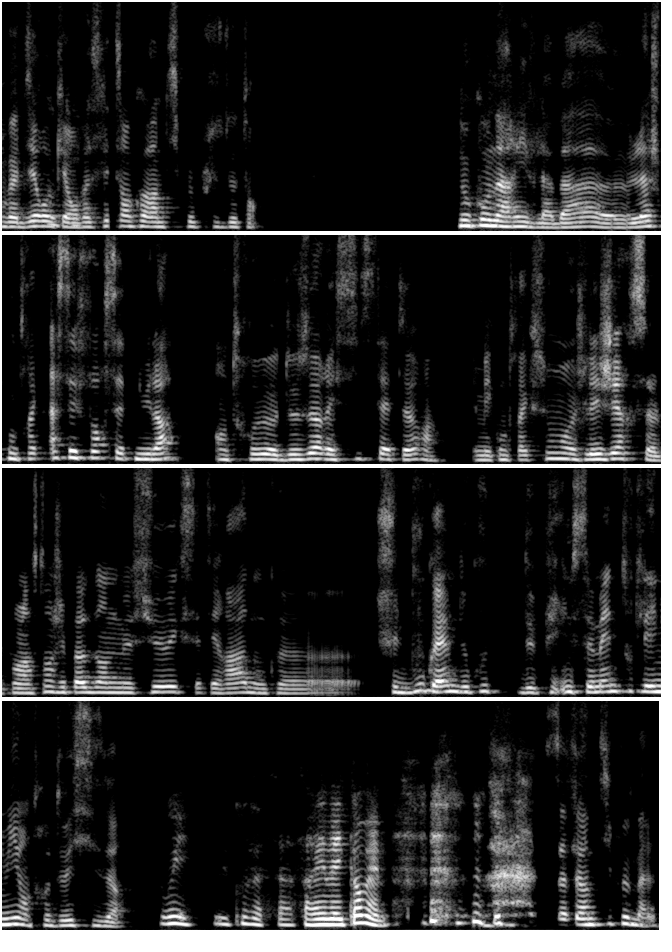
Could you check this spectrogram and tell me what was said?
On va dire, ok, on va se laisser encore un petit peu plus de temps. Donc on arrive là-bas. euh, là, je contracte assez fort cette nuit-là, entre 2h et 6-7 heures. Et mes contractions, euh, je les gère seule. Pour l'instant, j'ai pas besoin de monsieur, etc. Donc euh, je suis debout quand même, du coup, depuis une semaine, toutes les nuits, entre 2 et 6 heures. Oui, du coup, ça, ça, ça réveille quand même. Ça fait un petit peu mal.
